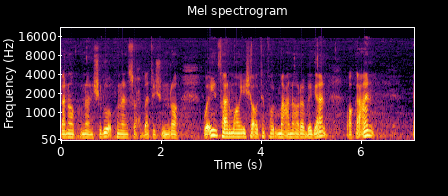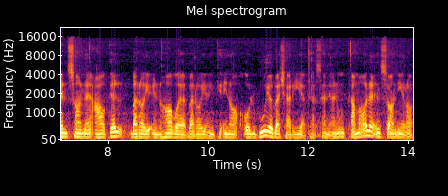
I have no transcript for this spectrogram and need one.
بنا کنن شروع کنن صحبتشون را. و این فرمایشات پر معنا را بگن واقعا انسان عاقل برای اینها و برای اینکه اینا الگوی بشریت هستن. یعنی اون کمال انسانی را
